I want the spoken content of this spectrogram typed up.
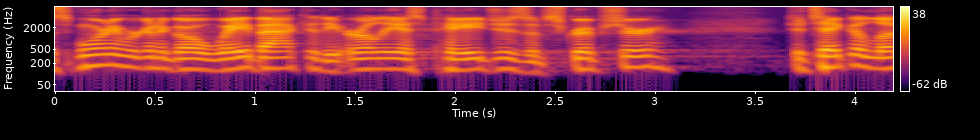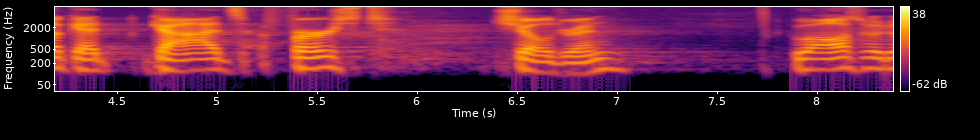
This morning, we're going to go way back to the earliest pages of Scripture to take a look at God's first children, who also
